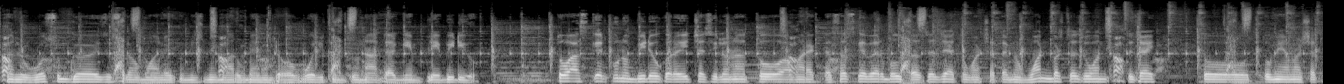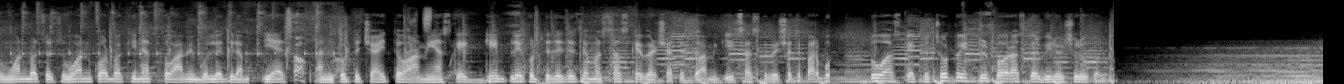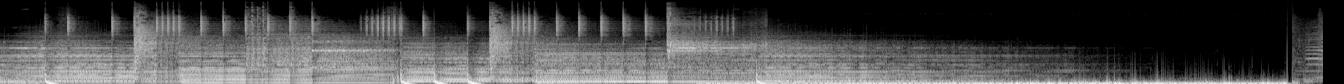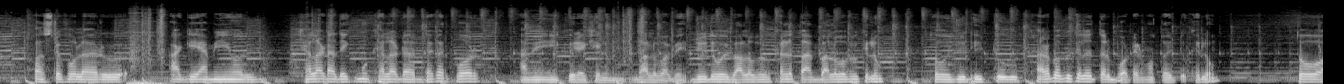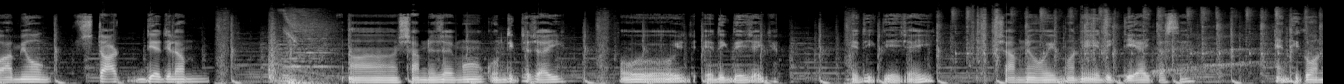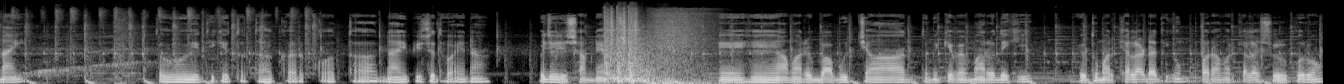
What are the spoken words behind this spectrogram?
Hello, what's up guys? It's me Maruf Diamond and welcome to another gameplay video. তো আজকের কোনো video করার ইচ্ছা ছিল না তো আমার একটা সাবস্ক্রাইবার বলতেছে যে তোমার সাথে আমি ওয়ান ভার্সেস ওয়ান করতে চাই। তো তুমি আমার সাথে ওয়ান ভার্সেস ওয়ান করবা কিনা তো আমি বলে দিলাম ইয়েস আমি করতে চাই। তো আমি আজকে গেম প্লে করতে যেতেছি আমার সাবস্ক্রাইবারের সাথে। তো আমি কি সাবস্ক্রাইবারের সাথে পারব? তো আজকে একটা ছোট ইন্টারভিউ পর আজকের ভিডিও শুরু করব ফার্স্ট অফ অল আর আগে আমি ওর খেলাটা দেখব খেলাটা দেখার পর আমি করে খেলুম ভালোভাবে। যদি ওই ভালোভাবে খেলে তো আমি ভালোভাবে খেলুম, তো যদি একটু খারাপভাবে খেলে তার বটের মতো একটু খেলুম। তো আমিও স্টার্ট দিয়ে দিলাম। সামনে যাইমু, কোন দিকটা যাই? ওই এদিক দিয়ে যাই। এদিক দিয়ে যাই। সামনে ওই মানে এদিক দিয়ে আইতাছে। এদিকেও নাই। তো এদিকে তো থাকার কথা নাই পিছাতে হয় না ওই যে ওই যে সামনে এ হ্যাঁ আমার বাবু চান তুমি কেবে মারো দেখি তো তোমার খেলাটা দেখুন পর আমার খেলা শুরু করো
